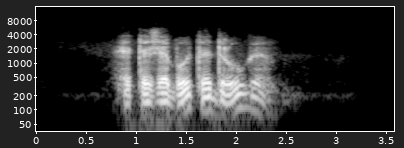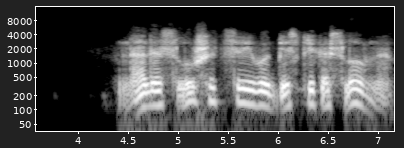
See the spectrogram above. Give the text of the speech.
— это забота друга. Надо слушаться его беспрекословно.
